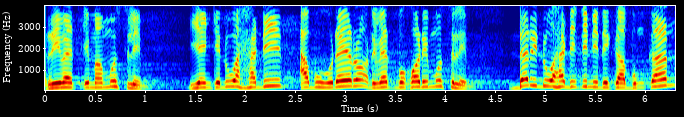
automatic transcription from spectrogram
Riwayat Imam Muslim. Yang kedua hadis Abu Hurairah. Riwayat Bukhari Muslim. Dari dua hadis ini digabungkan.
